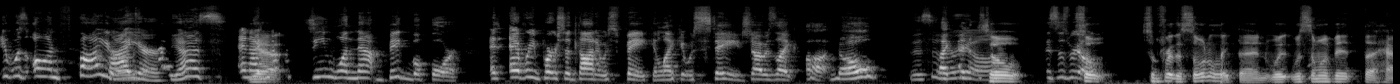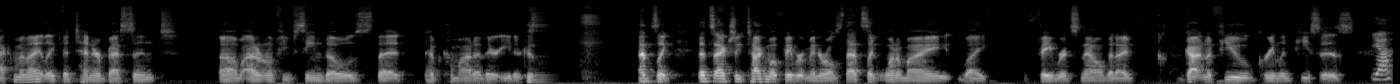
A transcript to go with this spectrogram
it was on fire. Fire, yes. And yeah. I've never seen one that big before. And every person thought it was fake and like it was staged. I was like, uh, no, this is like, real. So this is real. So so for the sodalite then was, was some of it the hackmanite, like the tenebrescent? Um, I don't know if you've seen those that have come out of there either, because that's like that's actually talking about favorite minerals. That's like one of my like favorites now that I've gotten a few Greenland pieces. Yeah.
